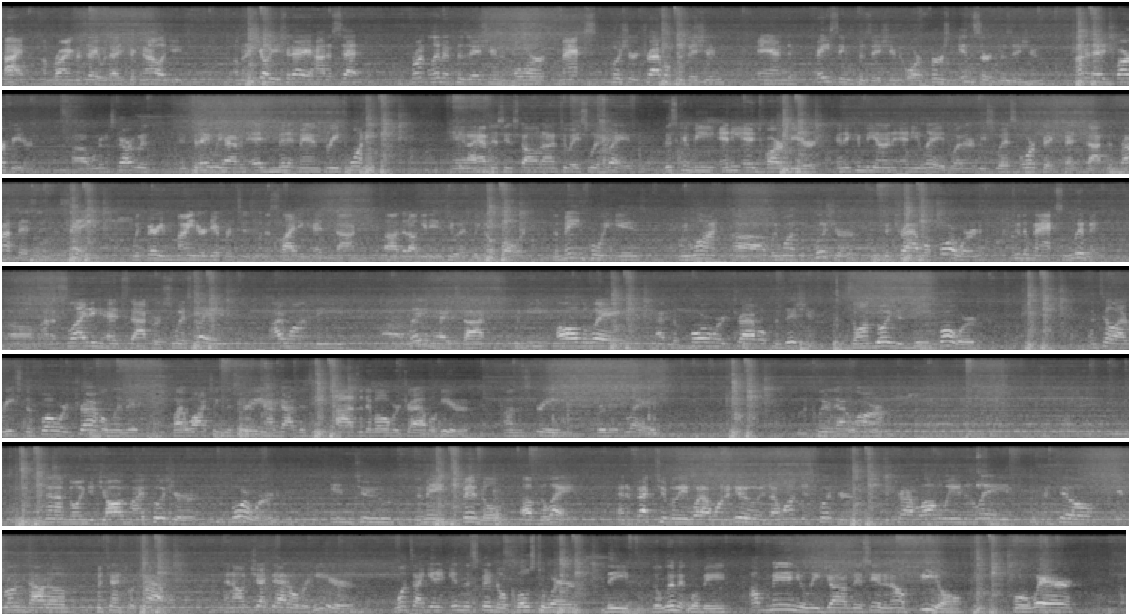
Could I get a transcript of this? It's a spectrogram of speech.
Hi, I'm Brian Grisey with Edge Technologies. I'm going to show you today how to set front limit position or max pusher travel position and facing position or first insert position on an Edge bar feeder. Uh, we're going to start with, and today we have an Edge Minuteman 320 and I have this installed onto a Swiss lathe. This can be any edge bar feeder, and it can be on any lathe, whether it be Swiss or fixed headstock. The process is the same, with very minor differences with a sliding headstock uh, that I'll get into as we go forward. The main point is we want uh, we want the pusher to travel forward to the max limit. Um, on a sliding headstock or Swiss lathe, I want the uh, lathe headstock to be all the way the forward travel position. So I'm going to Z forward until I reach the forward travel limit by watching the screen. I've got the Z positive over travel here on the screen for this leg. I'm going to clear that alarm. And then I'm going to jog my pusher forward into the main spindle of the lathe. And effectively what I want to do is I want this pusher to travel all the way into the lathe until it runs out of potential travel. And I'll check that over here once I get it in the spindle close to where the, the limit will be. I'll manually jog this in and I'll feel for where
